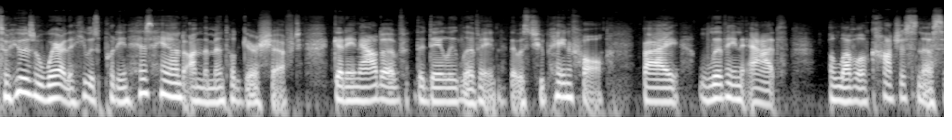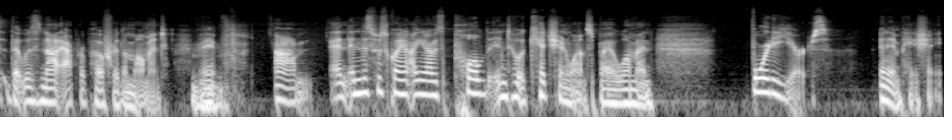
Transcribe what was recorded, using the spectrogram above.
So he was aware that he was putting his hand on the mental gear shift, getting out of the daily living that was too painful by living at a level of consciousness that was not apropos for the moment, right? Mm-hmm. Um, and, and this was going, you know, I was pulled into a kitchen once by a woman, 40 years, an inpatient.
